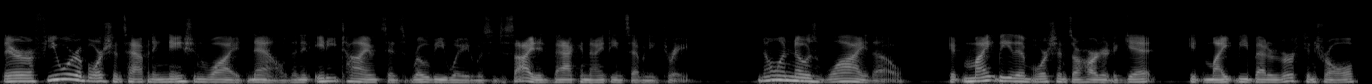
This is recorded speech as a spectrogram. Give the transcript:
There are fewer abortions happening nationwide now than at any time since Roe v. Wade was decided back in 1973. No one knows why, though. It might be that abortions are harder to get. It might be better birth control.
